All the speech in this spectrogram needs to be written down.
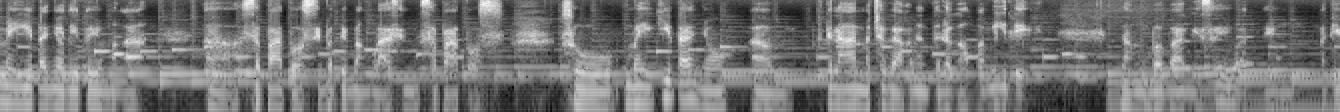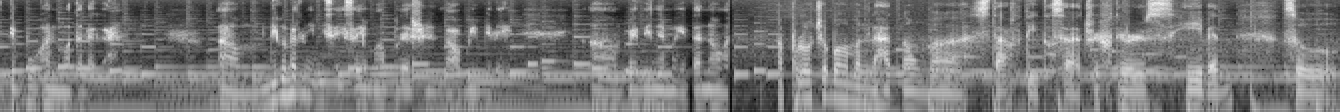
makikita nyo dito yung mga ah, sapatos, iba't ibang klaseng sapatos. So makikita nyo, um, kailangan matyaga ka lang talagang mamili ng babagay sa iyo at yung matitipuhan mo talaga. Um, hindi ko na rin inisa-isa yung mga presyo na ako bibili. Um, pwede niya maitanong. Approachable man lahat ng mga staff dito sa Thrifters Haven. So,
